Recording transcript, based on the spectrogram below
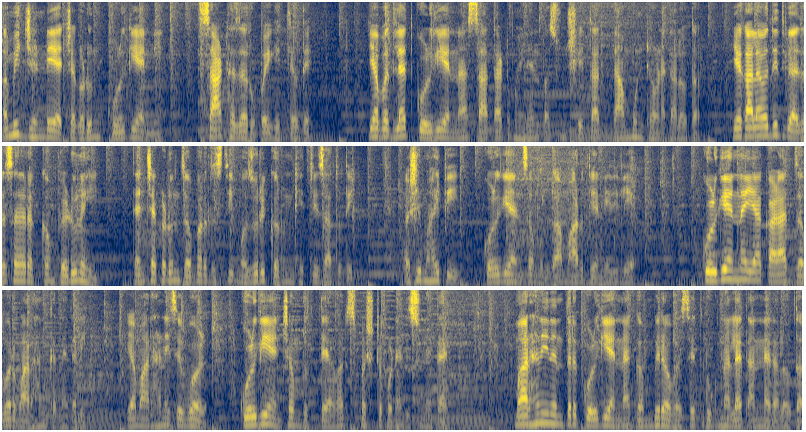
अमित झेंडे याच्याकडून कोळगे यांनी साठ हजार रुपये घेतले होते. या बदल्यात कोळगे यांना सात आठ महिन्यांपासून शेतात डांबून ठेवण्यात आलं होतं. या कालावधीत व्याजासह रक्कम फेडूनही त्यांच्याकडून जबरदस्ती मजुरी करून घेतली जात होती. अशी माहिती कोळगे यांचा मुलगा मारुती यांनी दिली आहे. कोळगे यांना या काळात जबर मारहाण करण्यात आली. या मारहाणीचे वळ कोळगे यांच्या मृतदेहावर स्पष्टपणे दिसून येत आहे मारहाणीनंतर कोळगे यांना गंभीर अवस्थेत रुग्णालयात आणण्यात आलं होतं.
